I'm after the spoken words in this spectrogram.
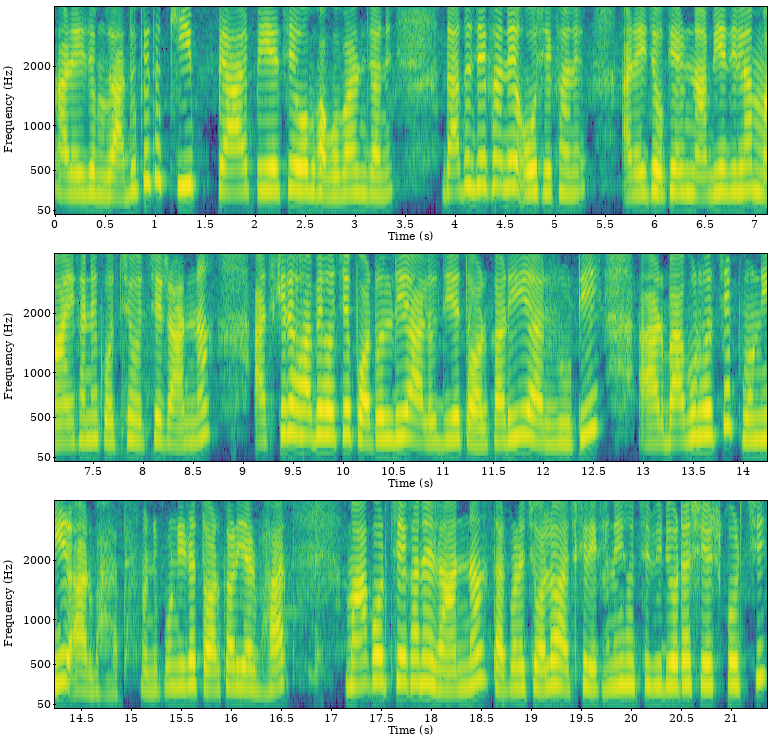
আর এই যে দাদুকে তো কী প্রায় পেয়েছে ও ভগবান জানে। দাদু যেখানে, ও সেখানে। আর এই যে ওকে নামিয়ে দিলাম, মা এখানে করছে হচ্ছে রান্না। আজকের হবে হচ্ছে পটল দিয়ে, আলু দিয়ে তরকারি আর রুটি। আর বাবুর হচ্ছে পনির আর ভাত। মানে পনিরের তরকারি আর ভাত। মা করছে এখানে রান্না। তারপরে চলো আজকের এখানেই হচ্ছে ভিডিওটা শেষ করছি।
